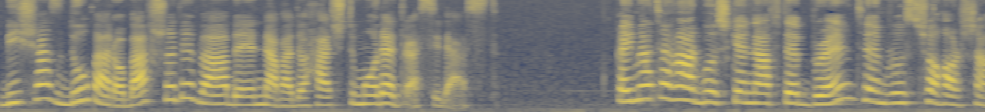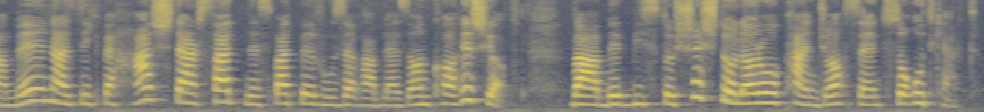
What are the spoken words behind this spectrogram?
بیش از دو برابر شده و به 98 مورد رسیده است. قیمت هر بشکه نفت برنت امروز چهارشنبه نزدیک به 8 درصد نسبت به روز قبل از آن کاهش یافت و به 26 دلار و 50 سنت سقوط کرد.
